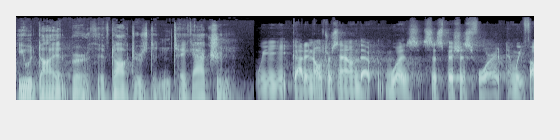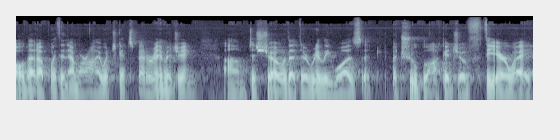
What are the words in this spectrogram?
He would die at birth if doctors didn't take action. We got an ultrasound that was suspicious for it, and we followed that up with an MRI, which gets better imaging um, to show that there really was a, a, true blockage of the airway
